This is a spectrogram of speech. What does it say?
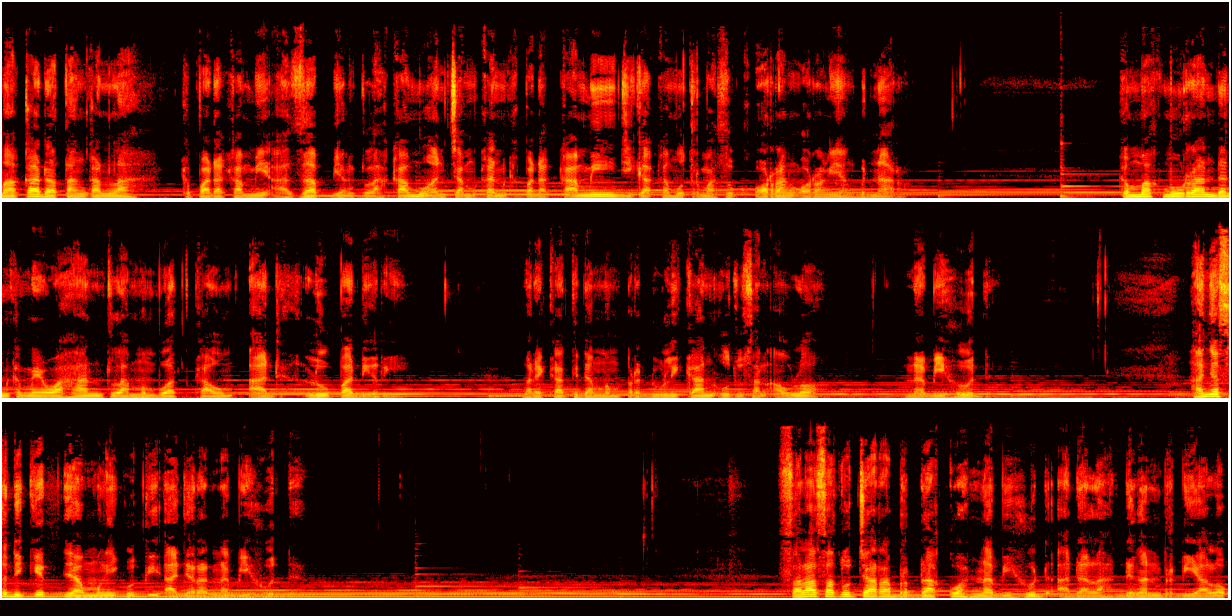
Maka datangkanlah kepada kami azab yang telah kamu ancamkan kepada kami jika kamu termasuk orang-orang yang benar." Kemakmuran dan kemewahan telah membuat kaum Ad lupa diri. Mereka tidak memperdulikan utusan Allah, Nabi Hud. Hanya sedikit yang mengikuti ajaran Nabi Hud. Salah satu cara berdakwah Nabi Hud adalah dengan berdialog.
